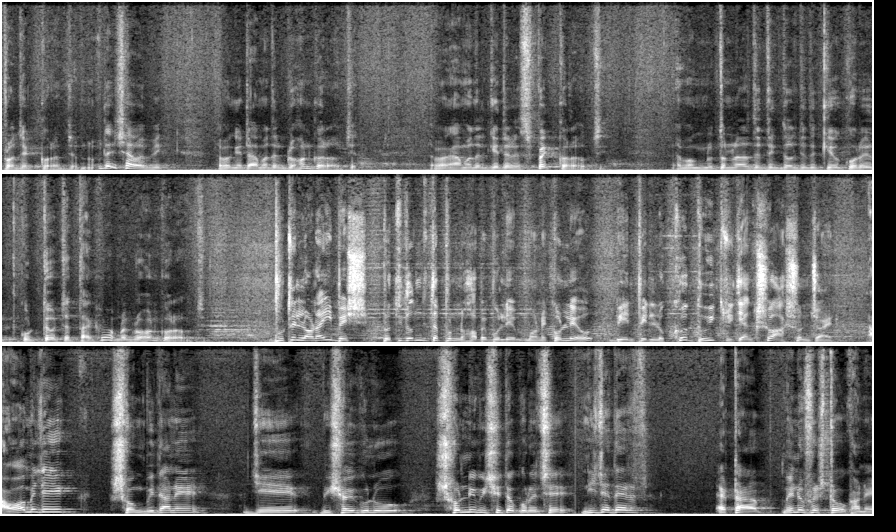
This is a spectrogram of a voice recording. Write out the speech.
প্রজেক্ট করার জন্য। এটাই স্বাভাবিক। এবং এটা আমাদের গ্রহণ করা উচিত। এবং আমাদেরকে এটা রেসপেক্ট করা উচিত। এবং নতুন রাজনৈতিক দল যদি কেউ করে করতে হচ্ছে তাকেও আমরা গ্রহণ করা উচিত। ভোটের লড়াই বেশ প্রতিদ্বন্দ্বিতাপূর্ণ হবে বলে মনে করলেও বিএনপির লক্ষ্য দুই তৃতীয়াংশ আসন জয়ের। আওয়ামী লীগ সংবিধানে যে বিষয়গুলো সন্নিবেশিত করেছে নিজেদের একটা ম্যানিফেস্টো ওখানে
